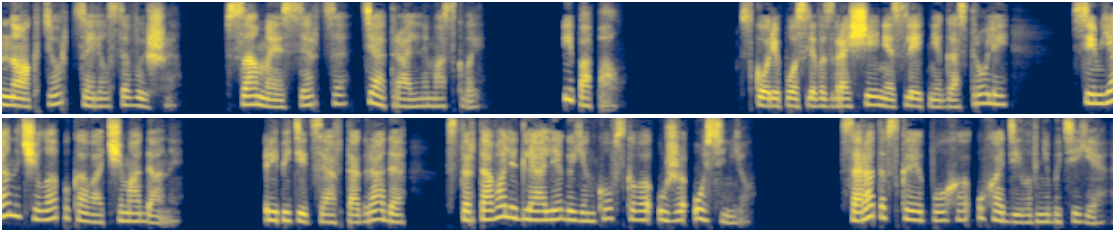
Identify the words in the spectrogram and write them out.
Но актер целился выше, в самое сердце театральной Москвы. И попал. Вскоре после возвращения с летних гастролей семья начала паковать чемоданы. Репетиции «Автограда» стартовали для Олега Янковского уже осенью. Саратовская эпоха уходила в небытие.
